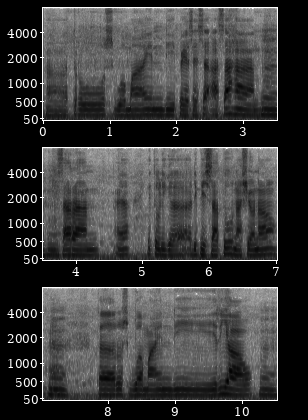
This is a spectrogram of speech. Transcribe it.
Eh, terus gua main di PSSA Asahan Hmm, hmm. Kisaran ya itu Liga Divisi 1 nasional ya. Hmm. terus gua main di Riau Hmm.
